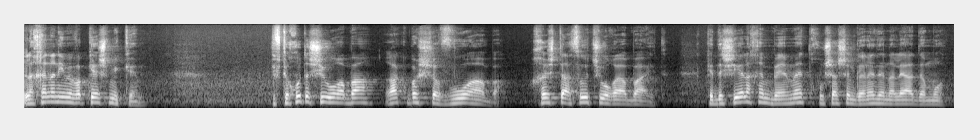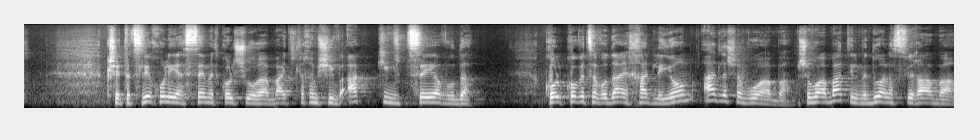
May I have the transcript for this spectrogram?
לכן אני מבקש מכם, תפתחו את השיעור הבא רק בשבוע הבא, אחרי שתעשו את שיעורי הבית, כדי שיהיה לכם באמת תחושה של גן עדן עלי אדמות. כשתצליחו ליישם את כל שיעורי הבית, יש לכם שבעה קבצי עבודה. כל קובץ עבודה אחד ליום עד לשבוע הבא. בשבוע הבא תלמדו על הספירה הבאה.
